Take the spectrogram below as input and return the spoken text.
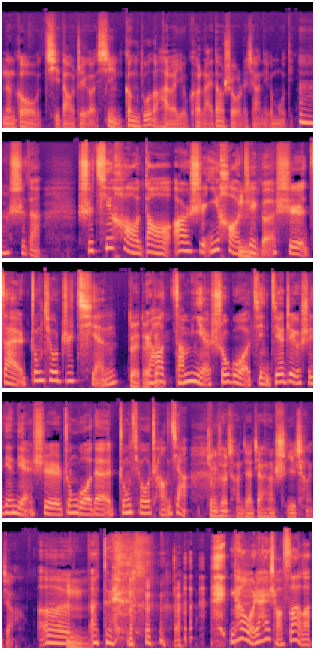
能够起到这个吸引更多的海外游客来到首尔的这样的一个目的。嗯，是的。十七号到二十一号，这个是在中秋之前。对对。然后咱们也说过，紧接这个时间点是中国的中秋长假。中秋长假加上十一长假。嗯啊，对。你看我这还少算了。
